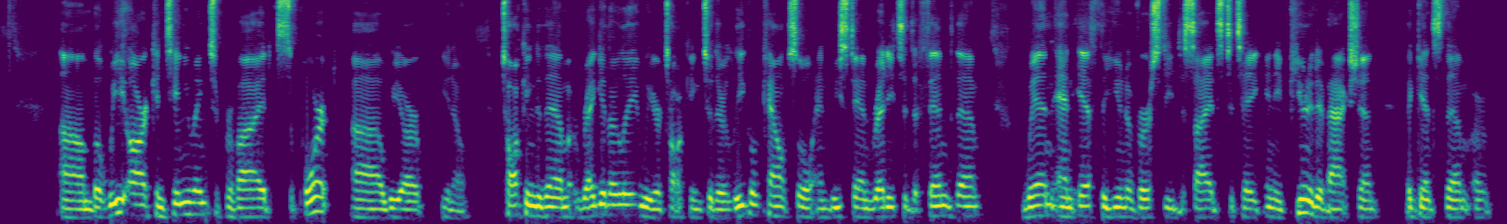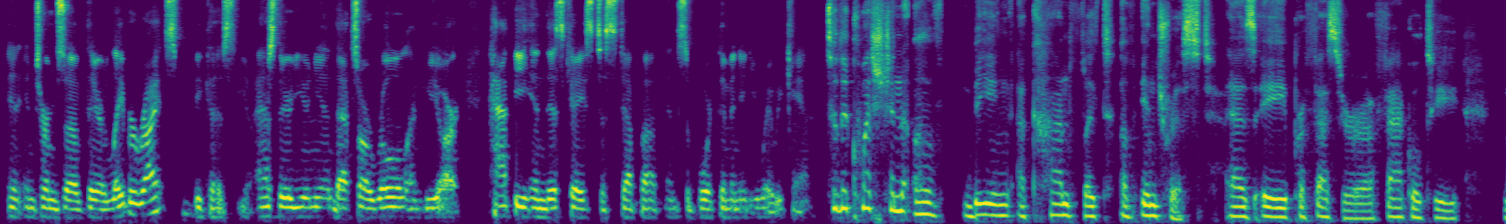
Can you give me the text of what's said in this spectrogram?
Um, but we are continuing to provide support. Uh, we are, you know, talking to them regularly. We are talking to their legal counsel, and we stand ready to defend them when and if the university decides to take any punitive action against them or in, in terms of their labor rights, because you know, as their union, that's our role, and we are happy in this case to step up and support them in any way we can. To the question of being a conflict of interest as a professor, a faculty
